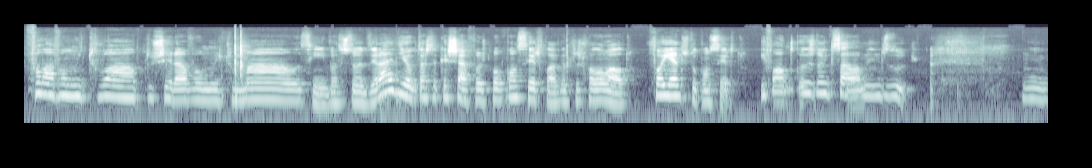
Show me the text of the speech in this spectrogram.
falavam muito alto, cheiravam muito mal, assim, vocês estão a dizer, ai Diogo, estás a queixar, foste para um concerto, claro que as pessoas falam alto. Foi antes do concerto. E falavam de coisas que não interessavam ao menino Jesus. Hum,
